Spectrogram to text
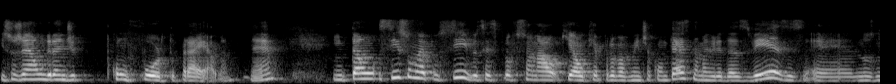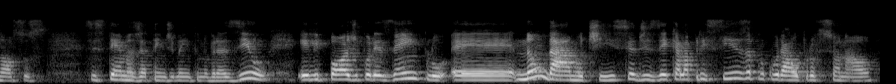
isso já é um grande conforto para ela, né? Então, se isso não é possível, se esse profissional, que é o que provavelmente acontece na maioria das vezes é, nos nossos sistemas de atendimento no Brasil, ele pode, por exemplo, é, não dar a notícia, dizer que ela precisa procurar o profissional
